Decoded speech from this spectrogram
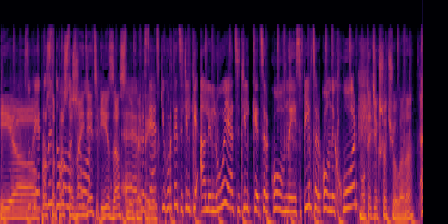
І Слухай, я просто, думала, просто знайдіть і заслухайте їх. Християнські гурти це тільки Алілуя, це тільки церковний спів, церковний хор. Ну, ти тільки що чула, да?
